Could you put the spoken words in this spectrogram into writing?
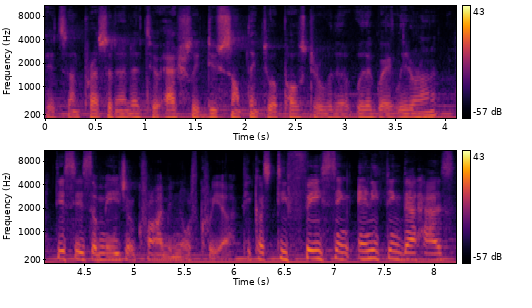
It's unprecedented to actually do something to a poster with a, with a great leader on it. This is a major crime in North Korea because defacing anything that has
